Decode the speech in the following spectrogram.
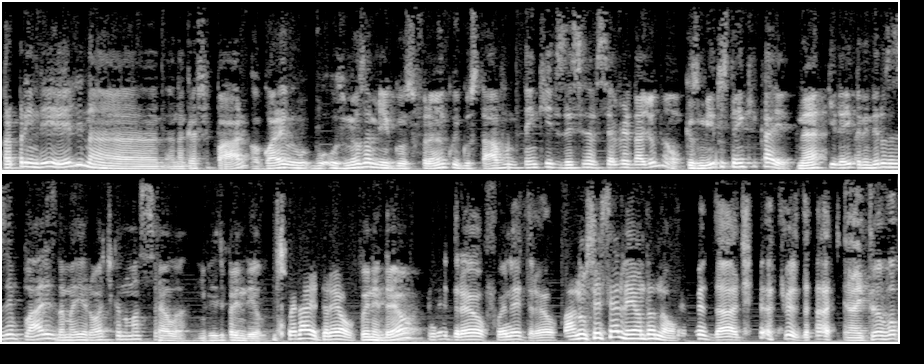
para prender ele na, na Grafipar. Agora, os meus amigos Franco e Gustavo têm que dizer se, se, é verdade ou não. Que os mitos têm que cair, né? Que daí prender os exemplares da Maria Erótica numa cela, em vez de prendê-lo. Isso foi na Edrel. Foi na Edrel? Foi na Edrel, foi na Edrel. Ah, não sei se é lenda, não. É verdade, é verdade. É, então eu vou,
